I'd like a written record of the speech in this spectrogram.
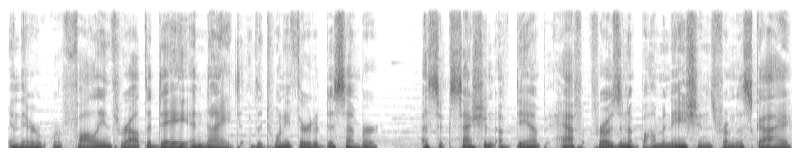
and there were falling throughout the day and night of the 23rd of December a succession of damp, half frozen abominations from the sky,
